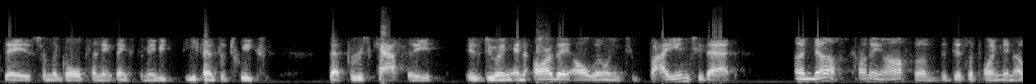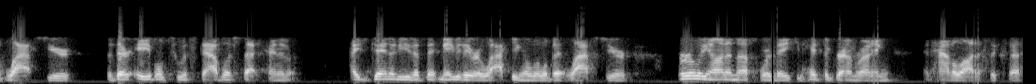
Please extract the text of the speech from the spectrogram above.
stays from the goaltending thanks to maybe defensive tweaks that Bruce Cassidy is doing. And are they all willing to buy into that enough coming off of the disappointment of last year that they're able to establish that kind of identity that, that maybe they were lacking a little bit last year early on enough where they can hit the ground running and have a lot of success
